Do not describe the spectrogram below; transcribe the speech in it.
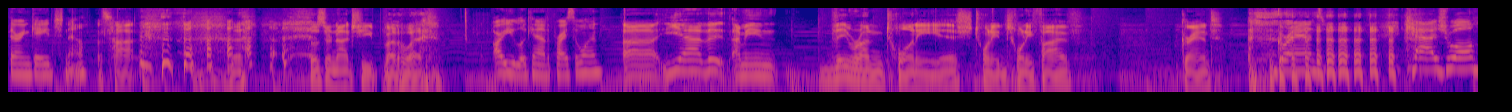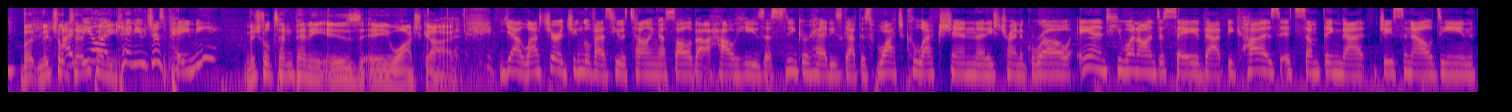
They're engaged now. that's hot. Those are not cheap, by the way. Are you looking at the price of one? Uh, yeah, they, I mean they run twenty ish, twenty to twenty five grand. grand, casual. But Mitchell I feel like, can you just pay me? Mitchell Tenpenny is a watch guy. Yeah, last year at Jingle Fest, he was telling us all about how he's a sneakerhead. He's got this watch collection that he's trying to grow. And he went on to say that because it's something that Jason Aldean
